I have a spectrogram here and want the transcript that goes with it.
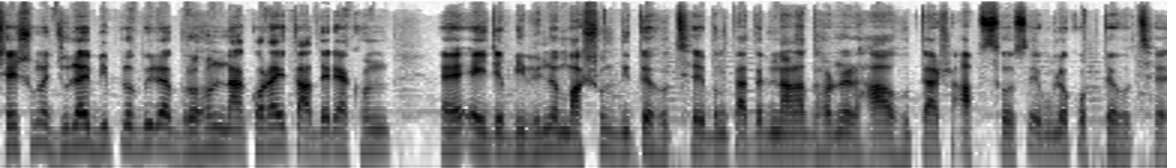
সেই সময় জুলাই বিপ্লবীরা গ্রহণ না করায় তাদের এখন এই যে বিভিন্ন মাশুল দিতে হচ্ছে এবং তাদের নানা ধরনের হা-হুতাশ, আফসোস এগুলো করতে হচ্ছে।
